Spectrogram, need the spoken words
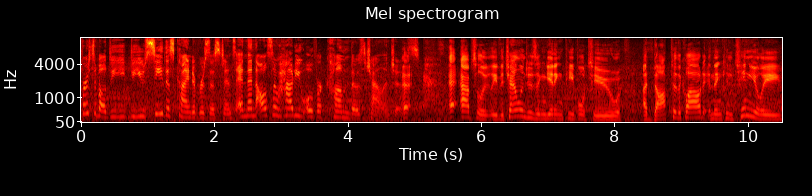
first of all, do you, do you see this kind of resistance? And then also, how do you overcome those challenges? Uh, absolutely, the challenge is in getting people to adopt to the cloud and then continually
